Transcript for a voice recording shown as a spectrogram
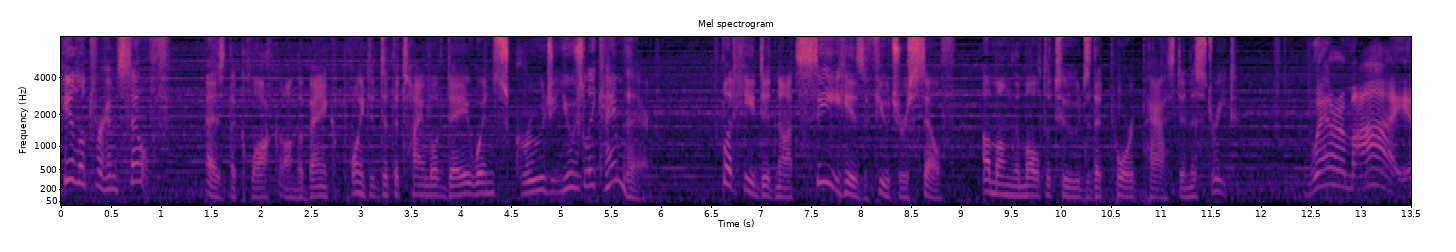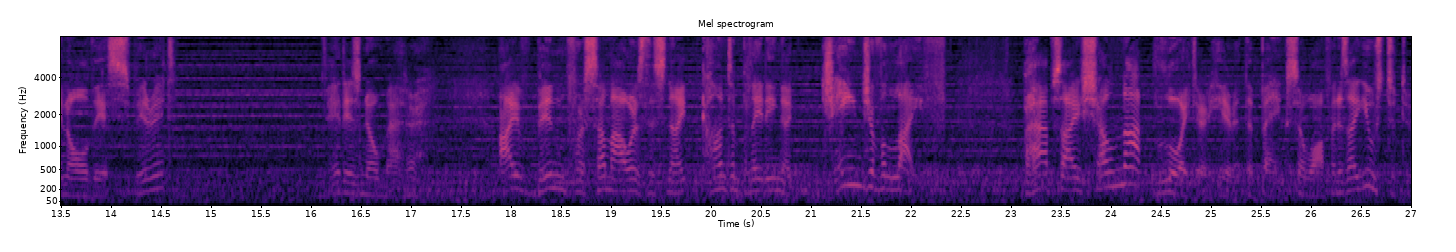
He looked for himself, as the clock on the bank pointed to the time of day when Scrooge usually came there. But he did not see his future self among the multitudes that poured past in the street. Where am I in all this, spirit? It is no matter. I've been for some hours this night contemplating a change of life. Perhaps I shall not loiter here at the bank so often as I used to do.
